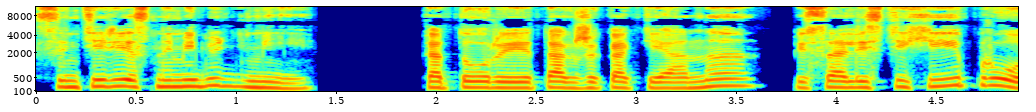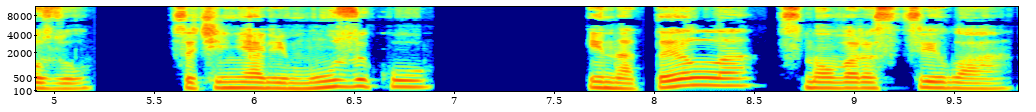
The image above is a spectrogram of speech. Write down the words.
с интересными людьми, которые, так же как и она, писали стихи и прозу, сочиняли музыку. И Нателла снова расцвела.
